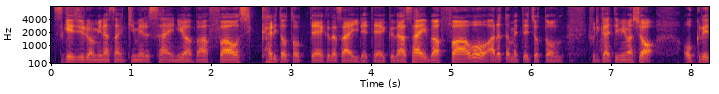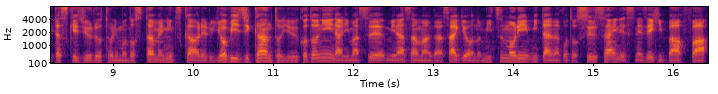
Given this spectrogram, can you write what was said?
スケジュールを皆さん決める際には、バッファーをしっかりと取ってください。入れてください。バッファーを改めてちょっと振り返ってみましょう。遅れたスケジュールを取り戻すために使われる予備時間ということになります。皆様が作業の見積もりみたいなことをする際にですね、ぜひバッファー、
